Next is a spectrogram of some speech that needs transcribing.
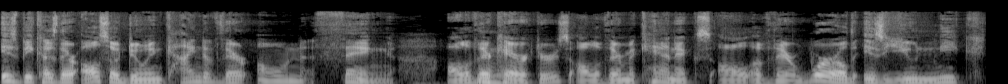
is because they're also doing kind of their own thing. All of their hmm. characters, all of their mechanics, all of their world is unique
